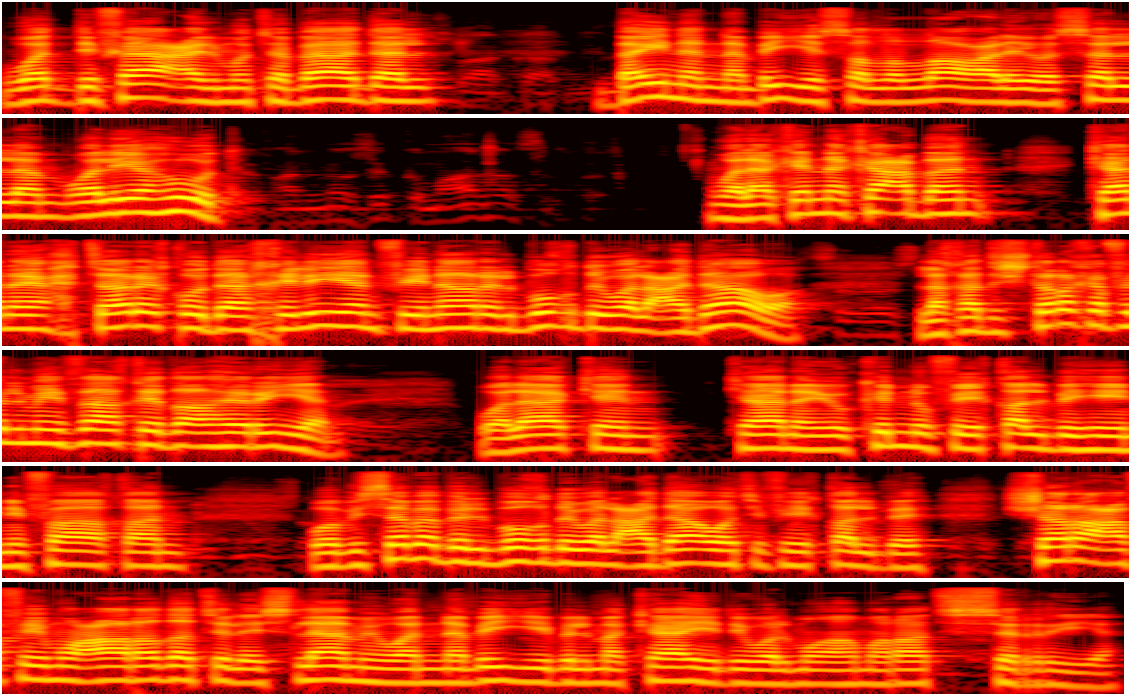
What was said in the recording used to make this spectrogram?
والدفاع المتبادل بين النبي صلى الله عليه وسلم واليهود. ولكن كعبا كان يحترق داخليا في نار البغض والعداوة. لقد اشترك في الميثاق ظاهريا ولكن كان يكن في قلبه نفاقا وبسبب البغض والعداوة في قلبه شرع في معارضة الإسلام والنبي بالمكايد والمؤامرات السرية.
